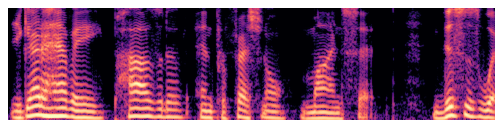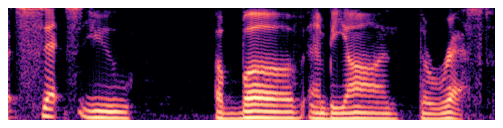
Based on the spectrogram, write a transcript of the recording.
You got to have a positive and professional mindset. This is what sets you above and beyond the rest.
